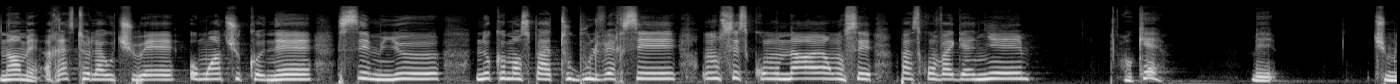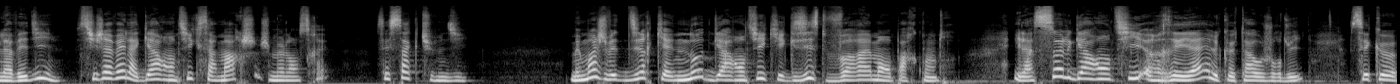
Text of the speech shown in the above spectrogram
non mais reste là où tu es, au moins tu connais, c'est mieux, ne commence pas à tout bouleverser, on sait ce qu'on a, on sait pas ce qu'on va gagner. Ok, mais tu me l'avais dit, si j'avais la garantie que ça marche, je me lancerais. C'est ça que tu me dis. Mais moi, je vais te dire qu'il y a une autre garantie qui existe vraiment, par contre. Et la seule garantie réelle que tu as aujourd'hui, c'est que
